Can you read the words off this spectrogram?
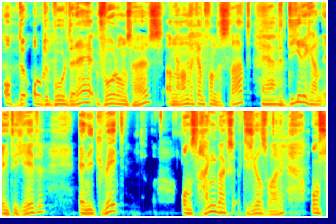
op, de, op de boerderij voor ons huis, aan de andere kant van de straat, Ja. de dieren gaan eten geven. En ik weet, ons hangbuiks... Het is heel zwaar, hè? Ons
